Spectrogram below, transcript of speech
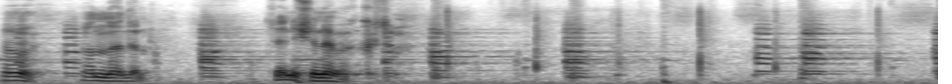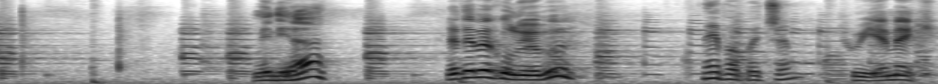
Tamam anladım. Sen işine bak kızım. Mediha? Ne demek oluyor bu? Ne babacığım? Şu yemek.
